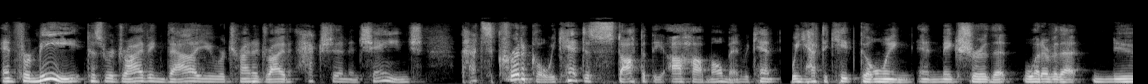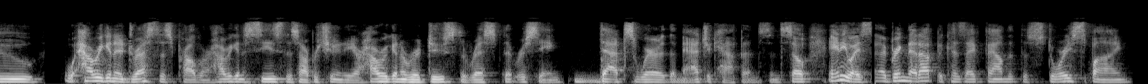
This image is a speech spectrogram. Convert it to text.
And for me, because we're driving value, we're trying to drive action and change. That's critical. We can't just stop at the aha moment. We can't, we have to keep going and make sure that whatever that new how are we going to address this problem? Or how are we going to seize this opportunity? Or how are we going to reduce the risk that we're seeing? That's where the magic happens. And so anyways i bring that up because i found that the story spine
